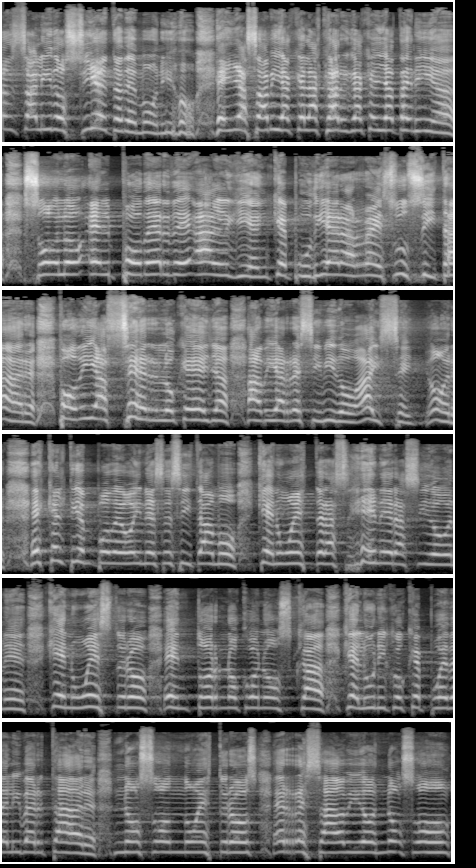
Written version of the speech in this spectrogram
habían salido siete demonios. Ella sabía que la carga que ella tenía, solo el poder de alguien que pudiera resucitar podía ser lo que ella había recibido. Ay, Señor, es que el tiempo de hoy necesitamos que nuestras generaciones, que nuestro entorno conozca que el único que puede libertar no son nuestros resabios, no son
